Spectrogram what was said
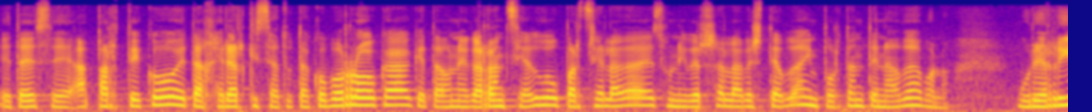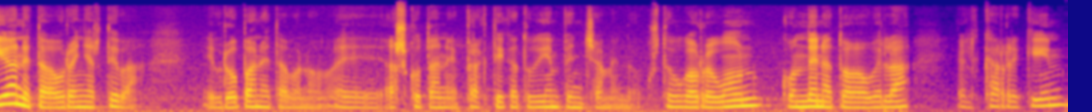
eta ez e, aparteko eta jerarkizatutako borrokak, eta honek garrantzia du, partziala da, ez universala beste hau da, importantena da, bueno, gure herrian eta orain arte ba, Europan eta bueno, e, askotan e, praktikatu dien pentsamendu. Uste gaur egun, kondenatu gaudela elkarrekin,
